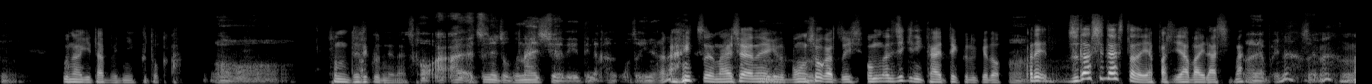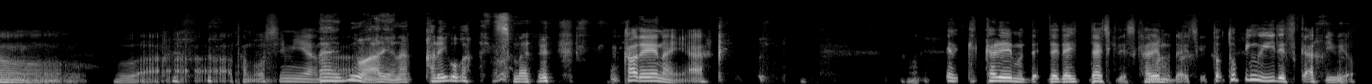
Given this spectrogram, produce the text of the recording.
うん、うなぎ食べに行くとか、ああ。そんな出てくるんじゃないですか。そうああいつね、ちょっと内緒やでってなんかこと言いながら。あいつは内緒やないけど、うん盆正月同じ時期に帰ってくるけど、うんあれ、ずらし出したらやっぱしやばいらしいな。あ、やっぱりな。そうやな。うんうわー楽しみやな。えでもあれやな、カレー粉が、カレーなんや。えカレーもででで大好きです。カレーも大好き。トトッピングいいですか？って言うよ。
